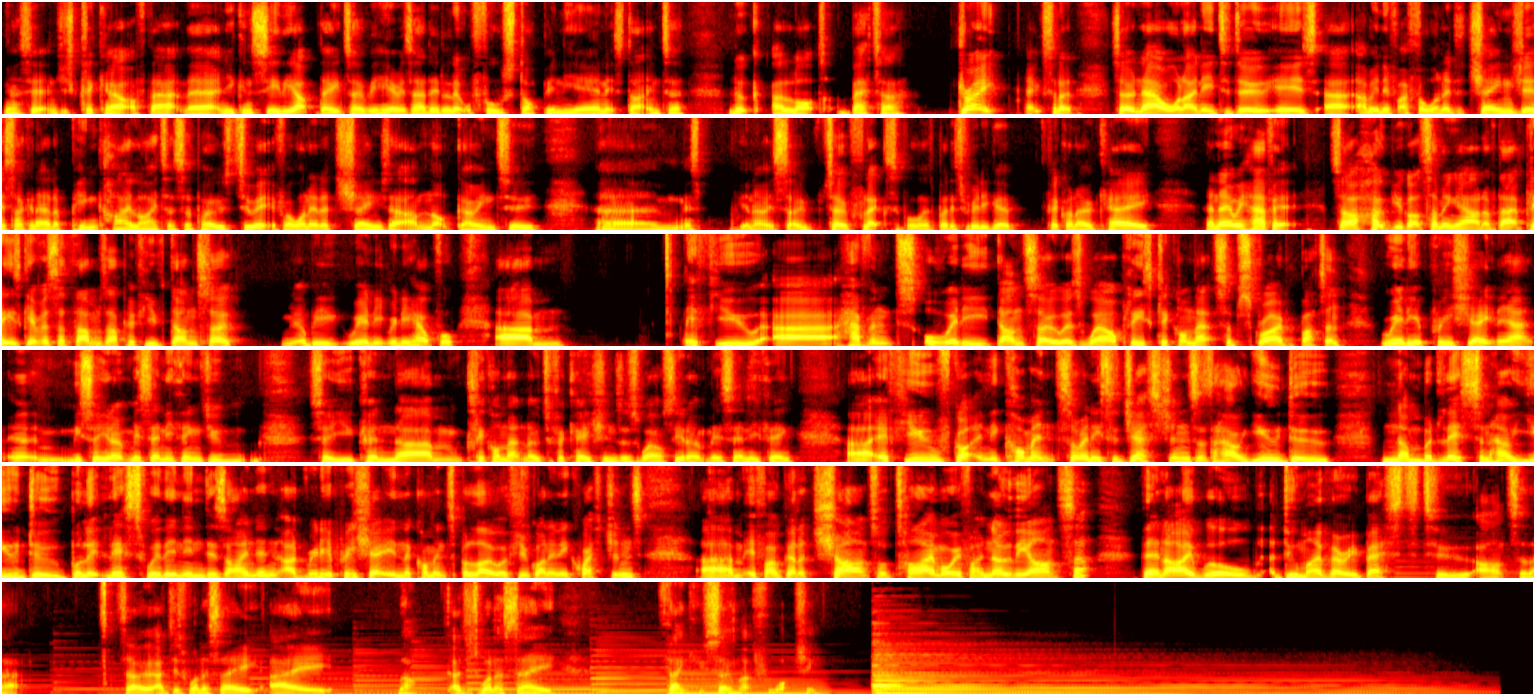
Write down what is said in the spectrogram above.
that's it. And just click out of that there. And you can see the updates over here. It's added a little full stop in here and it's starting to look a lot better. Great. Excellent. So now all I need to do is, uh, I mean, if, if I wanted to change this, I can add a pink highlight, I suppose, to it. If I wanted to change that, I'm not going to. Um, it's, you know, it's so, so flexible, but it's really good. Click on OK. And there we have it. So I hope you got something out of that. Please give us a thumbs up if you've done so. It'll be really, really helpful. Um, if you uh, haven't already done so as well, please click on that subscribe button. Really appreciate that, uh, so you don't miss anything. You, so you can um, click on that notifications as well, so you don't miss anything. Uh, if you've got any comments or any suggestions as to how you do numbered lists and how you do bullet lists within InDesign, then I'd really appreciate it in the comments below. If you've got any questions, um, if I've got a chance or time, or if I know the answer, then I will do my very best to answer that. So I just want to say, I, well, I just want to say thank you so much for watching.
